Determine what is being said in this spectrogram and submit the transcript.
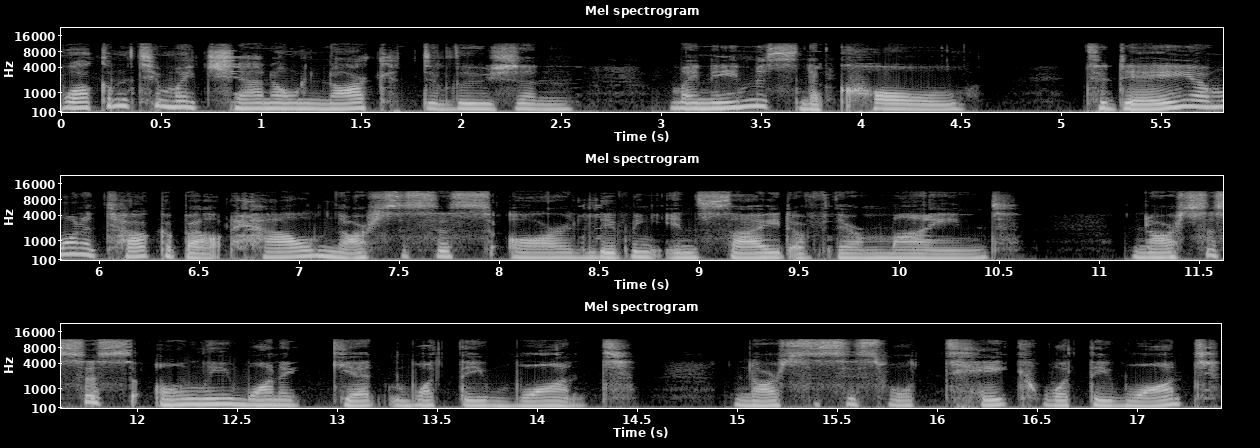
Welcome to my channel Narc Delusion. My name is Nicole. Today I want to talk about how narcissists are living inside of their mind. Narcissists only want to get what they want. Narcissists will take what they want.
